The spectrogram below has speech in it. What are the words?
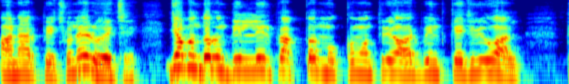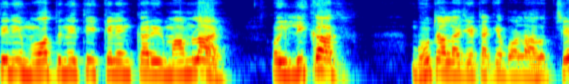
আনার পেছনে রয়েছে। যেমন ধরুন দিল্লির প্রাক্তন মুখ্যমন্ত্রী অরবিন্দ কেজরিওয়াল তিনি মদ নীতি কেলেঙ্কারির মামলায় ওই লিকার ঘোটালা যেটাকে বলা হচ্ছে,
